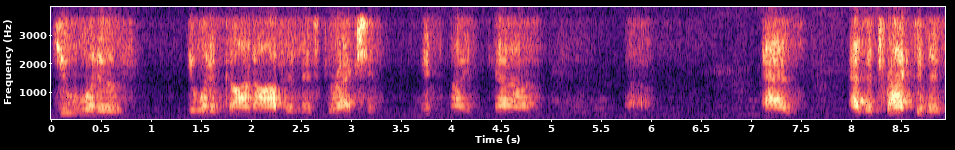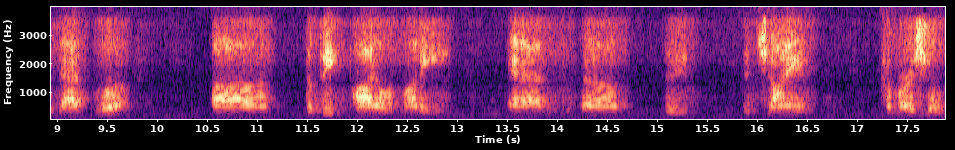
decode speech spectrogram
you would have you would have gone off in this direction. It's like uh, uh, as as that looks, uh, the big pile of money and uh, the the giant commercial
